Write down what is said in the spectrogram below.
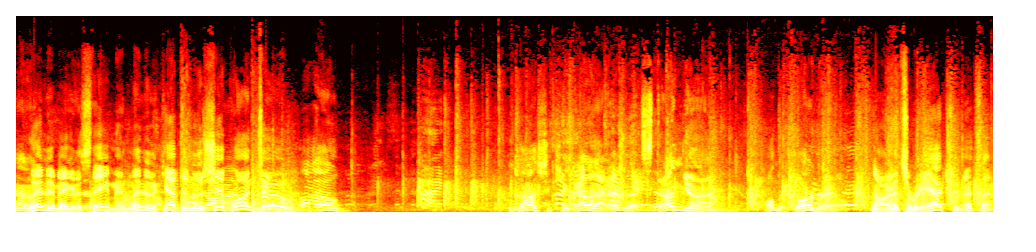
Lyndon making a statement. Lyndon, the captain of the ship. One, two. Uh-oh. Oh, Oh, she kicked out of that after that stun gun. On the guardrail. No, that's a reaction. That's not.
